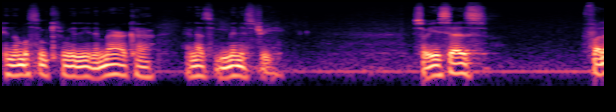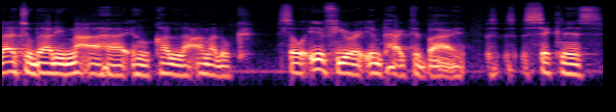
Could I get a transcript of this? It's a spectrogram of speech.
in the Muslim community in America, and that's ministry. So he says, فَلَا تُبَالِ مَعَهَا إِن قَلَّ عَمَلُكَ so if you're impacted by sickness,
